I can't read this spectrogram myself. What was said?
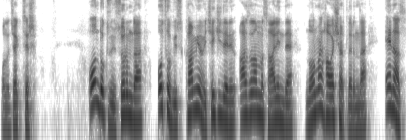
olacaktır. 19. sorumda otobüs, kamyon ve çekicilerin arızalanması halinde normal hava şartlarında en az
